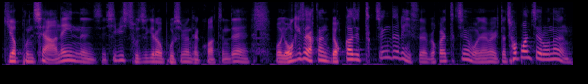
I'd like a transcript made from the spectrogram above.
기업 본체 안에 있는 이제 CBC 조직이라고 보시면 될 것 같은데 뭐 여기서 약간 몇 가지 특징들이 있어요. 몇 가지 특징은 뭐냐면 일단 첫 번째로는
